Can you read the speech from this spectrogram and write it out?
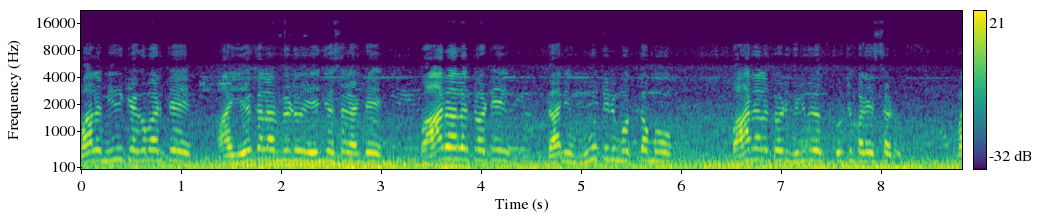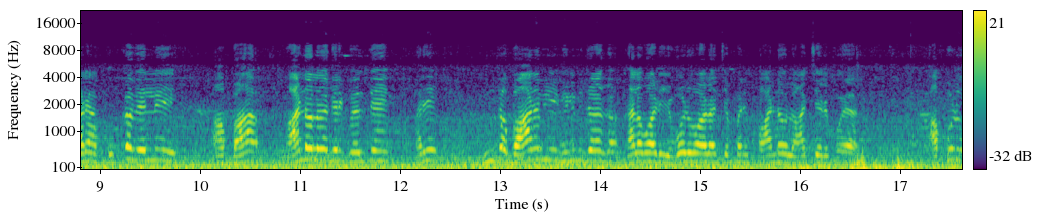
వాళ్ళ మీదకి ఎగబడితే ఆ ఏకలవ్యుడు ఏం చేస్తాడంటే బాణాలతోటి దాని మూతిని మొత్తము బాణాలతోటి విలువ కొట్టి పడేస్తాడు. మరి ఆ కుక్క వెళ్ళి ఆ బా పాండవుల దగ్గరికి వెళ్తే అరే ఇంత బాణం ఈ విలువిద్ర కలవాడు ఎవడు వాడని చెప్పని పాండవులు ఆశ్చర్యపోయారు. అప్పుడు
